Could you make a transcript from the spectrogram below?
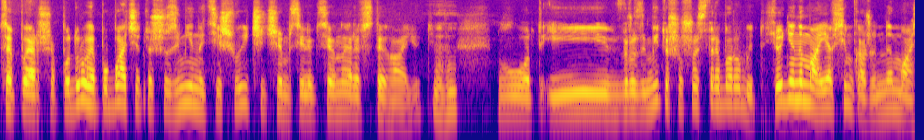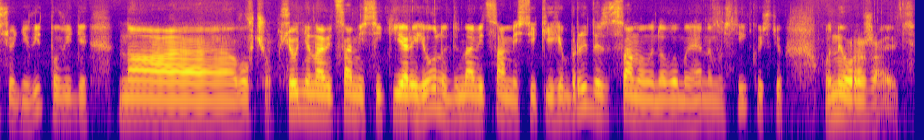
Це перше. По-друге, побачити, що зміни ці швидше, чим селекціонери встигають. Угу. От, і зрозуміти, що щось треба робити. Сьогодні немає, я всім кажу, нема сьогодні відповіді на вовчок. Сьогодні навіть самі стійкі регіони, де навіть самі стійкі гібриди з самими новими генами стійкістю, вони уражаються.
